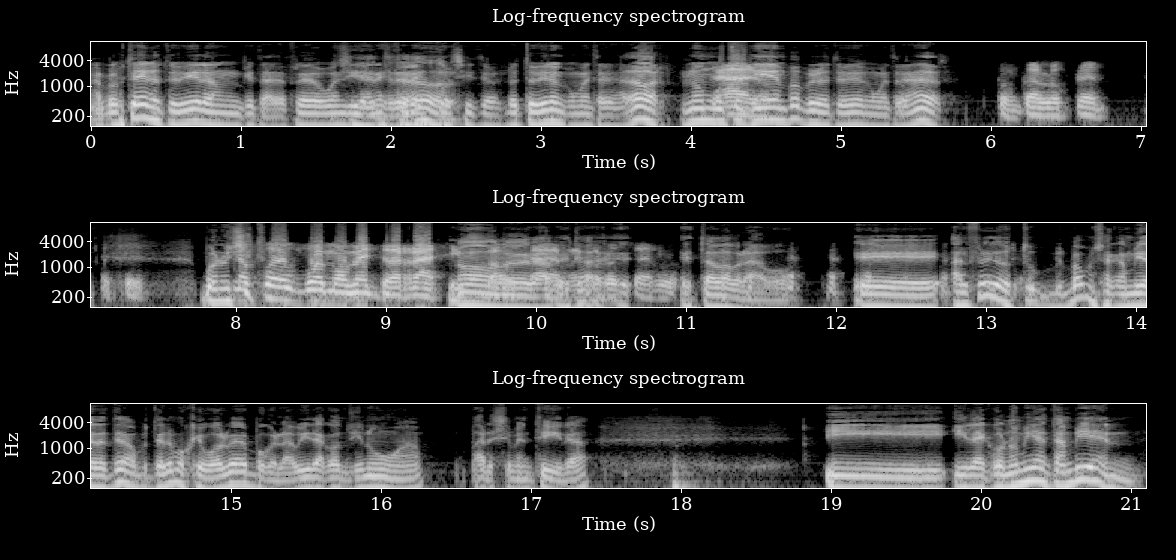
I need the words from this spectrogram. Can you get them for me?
Ah, pero ustedes lo tuvieron, ¿qué tal, Alfredo? Buen Sí, día, Néstor entrenador. Espósito. Lo tuvieron como entrenador. No mucho Claro. tiempo, pero lo tuvieron como entrenador. Con Carlos Pren. Bueno, No fue un buen momento de Racing. No, era- está- estaba bravo. Eh, Alfredo, tú- vamos a cambiar de tema, tenemos que volver porque la vida continúa, parece mentira. Y, y la economía también.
